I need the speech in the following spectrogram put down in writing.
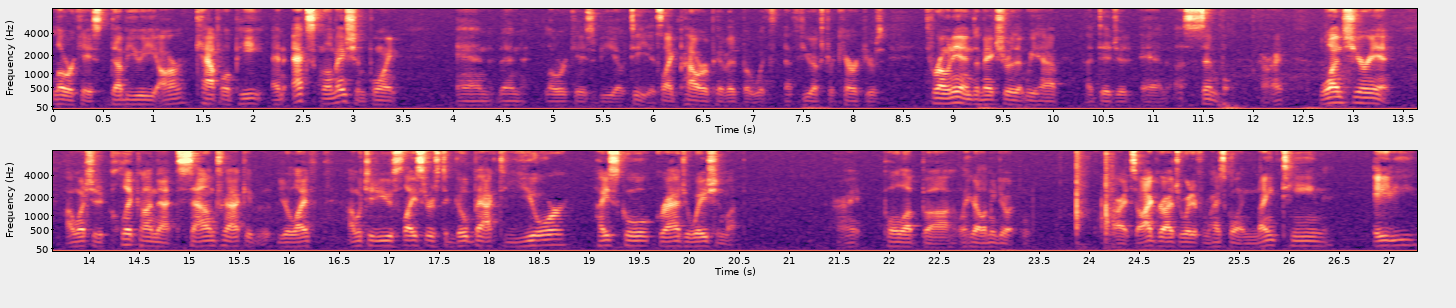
lowercase W-E-R, capital P, an exclamation point, and then lowercase b-o-t. It's like Power Pivot, but with a few extra characters thrown in to make sure that we have a digit and a symbol. All right. Once you're in, I want you to click on that soundtrack of your life. I want you to use slicers to go back to your high school graduation month. All right. Pull up. Uh, here, let me do it. All right. So I graduated from high school in 1980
